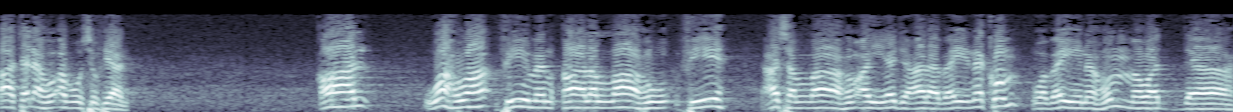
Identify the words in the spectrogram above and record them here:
قاتله أبو سفيان. قال وهو في من قال الله فيه عسى الله أن يجعل بينكم وبينهم مودة.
